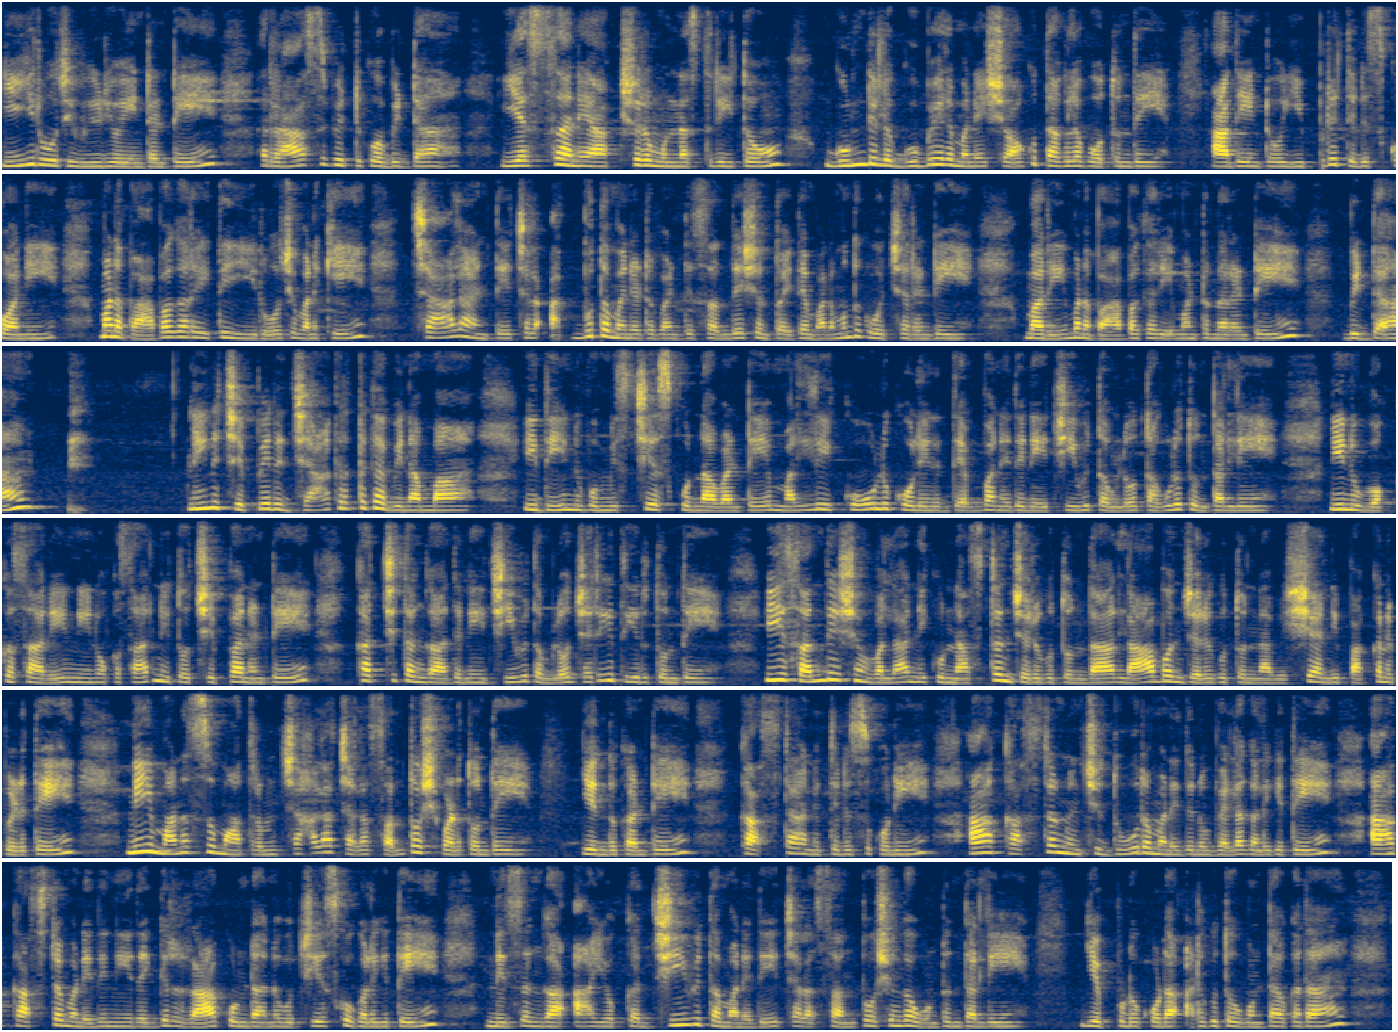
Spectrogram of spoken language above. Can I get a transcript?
ఈరోజు వీడియో ఏంటంటే రాసి పెట్టుకో బిడ్డ ఎస్ అనే అక్షరం ఉన్న స్త్రీతో గుండెల గుబేలం అనే షాకు తగలబోతుంది. అదేంటో ఇప్పుడే తెలుసుకొని మన బాబాగారు అయితే ఈరోజు మనకి చాలా అంటే చాలా అద్భుతమైనటువంటి సందేశంతో అయితే మన ముందుకు వచ్చారండి. మరి మన బాబాగారు ఏమంటున్నారంటే బిడ్డ నేను చెప్పేది జాగ్రత్తగా వినమ్మా. ఇది నువ్వు మిస్ చేసుకున్నావంటే మళ్ళీ కోలుకోలేని దెబ్బ అనేది నీ జీవితంలో తగులుతుంది తల్లి. నేను ఒక్కసారి నేను ఒకసారి నీతో చెప్పానంటే ఖచ్చితంగా అది నీ జీవితంలో జరిగి తీరుతుంది. ఈ సందేశం వల్ల నీకు నష్టం జరుగుతుందా లాభం జరుగుతున్న విషయాన్ని పక్కన పెడితే నీ మనస్సు మాత్రం చాలా చాలా సంతోషపడుతుంది. ఎందుకంటే కష్టాన్ని తెలుసుకొని ఆ కష్టం నుంచి దూరం అనేది నువ్వు వెళ్ళగలిగితే ఆ కష్టం అనేది నీ దగ్గర రాకుండా నువ్వు చేసుకోగలిగితే నిజంగా ఆ యొక్క జీవితం అనేది చాలా సంతోషంగా ఉంటుంది తల్లి. ఎప్పుడు కూడా అడుగుతూ ఉంటావు కదా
